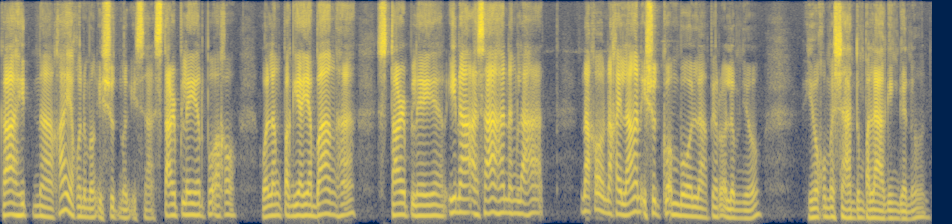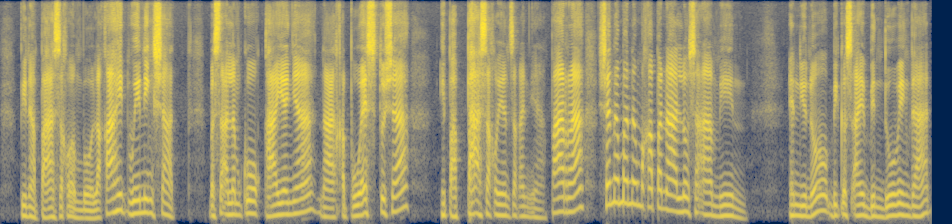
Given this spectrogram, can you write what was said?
Kahit na kaya ko namang ishoot mag-isa. Star player po ako. Walang pagyayabang ha. Star player. Inaasahan ng lahat. Nako, na kailangan ishoot ko ang bola. Pero alam nyo, ayoko masyadong palaging ganun. Pinapasa ko ang bola. Kahit winning shot. Basta alam ko, kaya niya, nakapuesto siya, ipapasa ko yan sa kanya. Para siya naman ang makapanalo sa amin. And you know, because I've been doing that,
